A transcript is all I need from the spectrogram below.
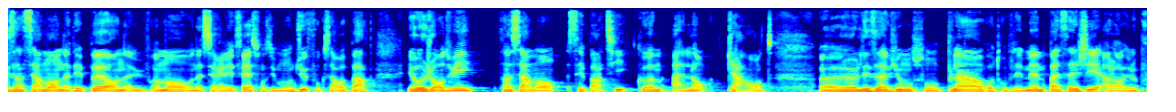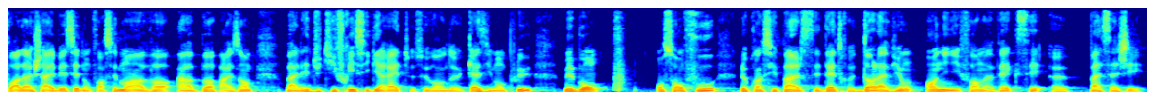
et sincèrement, on avait peur, on a eu vraiment, on a serré les fesses, on s'est dit mon Dieu, faut que ça reparte. Et aujourd'hui, sincèrement, c'est parti comme à l'an 40. Euh, les avions sont pleins, on retrouve les mêmes passagers. Alors le pouvoir d'achat est baissé, donc forcément à bord, par exemple, bah, les duty free cigarettes se vendent quasiment plus. Mais bon, on s'en fout. Le principal, c'est d'être dans l'avion en uniforme avec ses euh, passagers.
